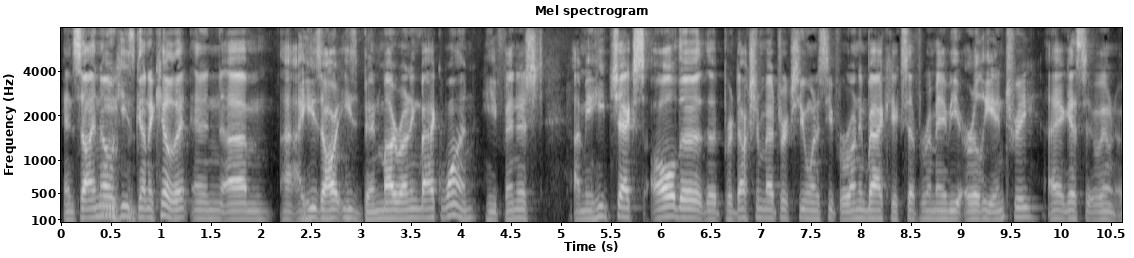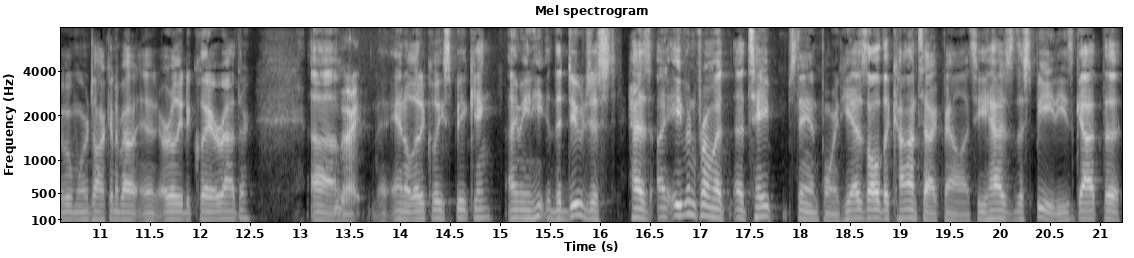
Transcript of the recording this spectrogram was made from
And so I know he's gonna kill it, and um, uh, he's already, he's been my running back one. He finished. I mean, he checks all the the production metrics you want to see for running back, except for maybe early entry. I guess when, when we're talking about an early declare, rather um, Right. analytically speaking. I mean, he, the dude just has, uh, even from a, a tape standpoint, he has all the contact balance. He has the speed. He's got the,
